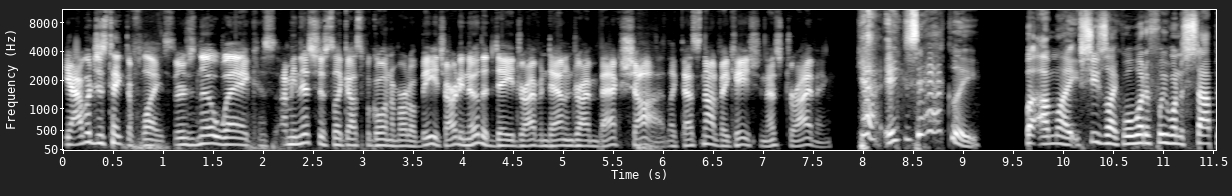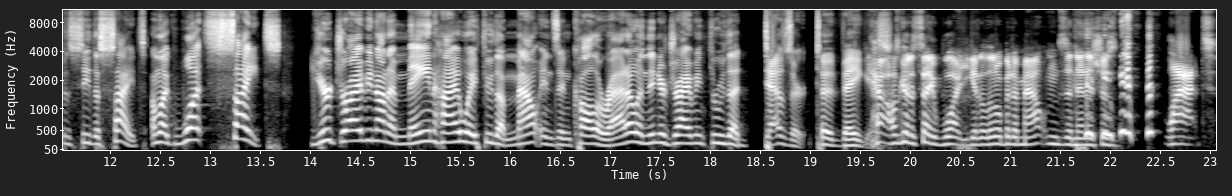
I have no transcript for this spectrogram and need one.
Yeah, I would just take the flights. There's no way because I mean, it's just like us going to Myrtle Beach. I already know the day driving down and driving back shot. Like that's not vacation. That's driving. Yeah, exactly. But I'm like, she's like, well, what if we want to stop and see the sights? I'm like, what sights? You're driving on a main highway through the mountains in Colorado, and then you're driving through the desert to Vegas. Yeah, I was gonna say what? You get a little bit of mountains and then it's just flat.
